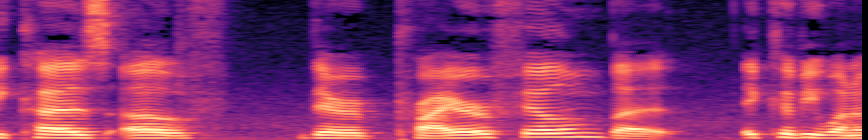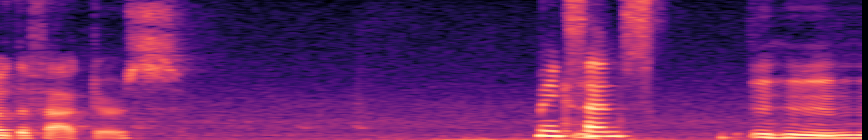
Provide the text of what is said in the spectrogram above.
because of their prior film, but it could be one of the factors. Makes sense. Mm-hmm.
